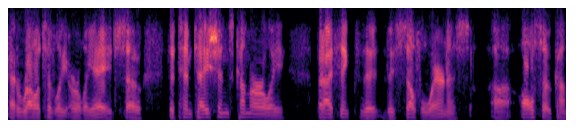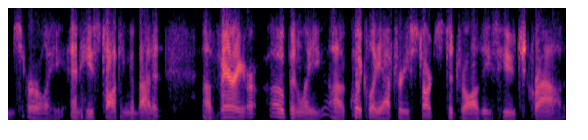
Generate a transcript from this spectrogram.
at a relatively early age. So the temptations come early, but I think the, the self-awareness uh, also comes early, and he's talking about it uh, very openly uh, quickly after he starts to draw these huge crowds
